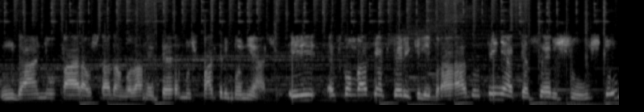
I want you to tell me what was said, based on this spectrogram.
um ganho para o Estado angolano em termos patrimoniais. E esse combate tinha que ser equilibrado, tinha que ser justo,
